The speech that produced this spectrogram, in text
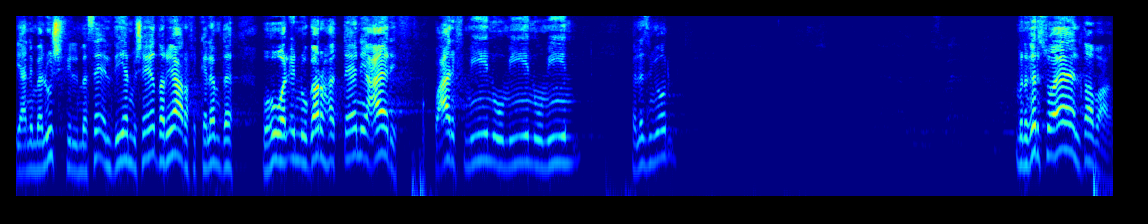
يعني ملوش في المسائل دي مش هيقدر يعرف الكلام ده وهو لأنه جارها التاني عارف وعارف مين ومين ومين فلازم يقول له. من غير سؤال طبعا.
